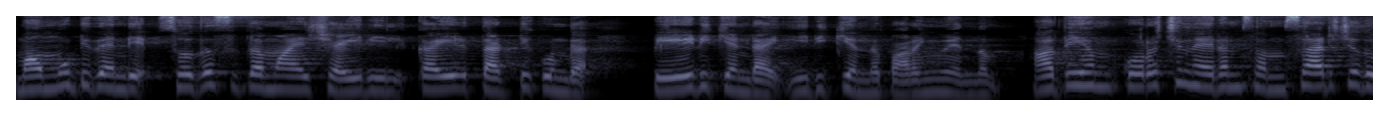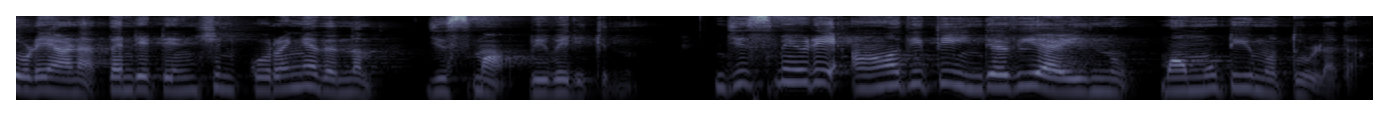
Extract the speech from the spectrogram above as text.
മമ്മൂട്ടി തന്റെ സ്വതസിദ്ധമായ ശൈലിയിൽ കയ്യിൽ തട്ടിക്കൊണ്ട് പേടിക്കണ്ട ഇരിക്കെന്ന് പറഞ്ഞുവെന്നും അദ്ദേഹം കുറച്ചു നേരം സംസാരിച്ചതോടെയാണ് തന്റെ ടെൻഷൻ കുറഞ്ഞതെന്നും ജിസ്മ വിവരിക്കുന്നു. ജിസ്മയുടെ ആദ്യത്തെ ഇന്റർവ്യൂ ആയിരുന്നു മമ്മൂട്ടിയുമൊത്തുള്ളത്.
